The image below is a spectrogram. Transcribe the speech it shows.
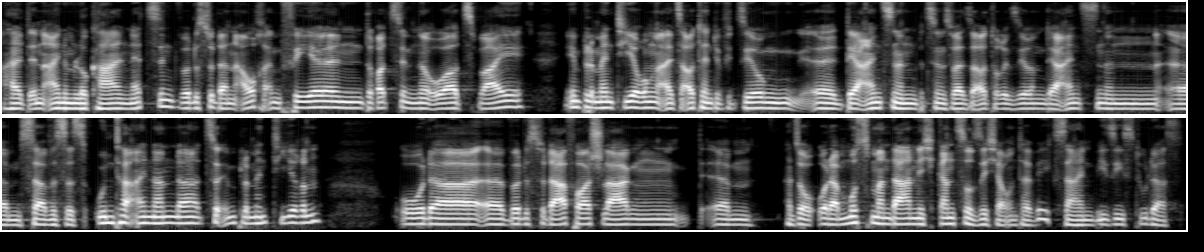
halt in einem lokalen Netz sind, würdest du dann auch empfehlen, trotzdem eine OR2 Implementierung als Authentifizierung äh, der einzelnen beziehungsweise Autorisierung der einzelnen ähm, Services untereinander zu implementieren? Oder äh, würdest du da vorschlagen, ähm, also oder muss man da nicht ganz so sicher unterwegs sein? Wie siehst du das?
